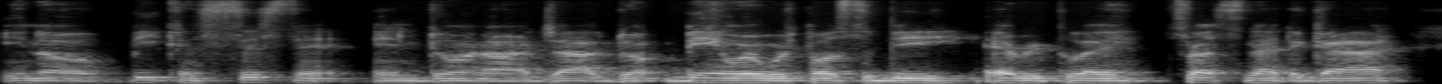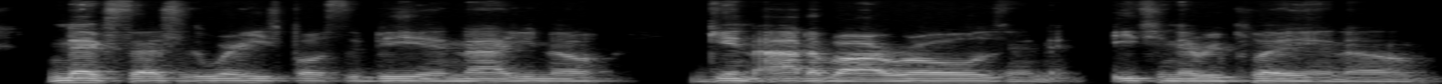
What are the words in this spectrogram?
you know, be consistent in doing our job, do, being where we're supposed to be every play, trusting that the guy next to us is where he's supposed to be, and not, you know, getting out of our roles and each and every play. And um,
